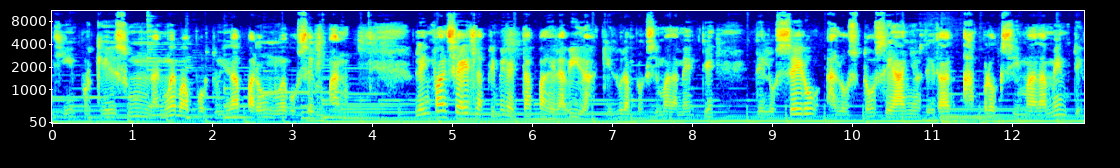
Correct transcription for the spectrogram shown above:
¿sí? porque es una nueva oportunidad para un nuevo ser humano. La infancia es la primera etapa de la vida que dura aproximadamente de los 0 a los 12 años de edad aproximadamente.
